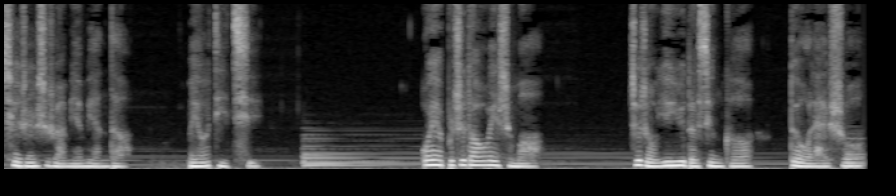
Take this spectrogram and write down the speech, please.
却仍是软绵绵的，没有底气。我也不知道为什么，这种阴郁的性格对我来说，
